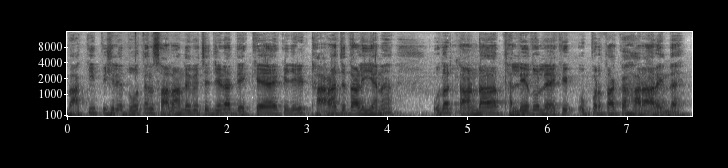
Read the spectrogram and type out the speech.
ਬਾਕੀ ਪਿਛਲੇ 2-3 ਸਾਲਾਂ ਦੇ ਵਿੱਚ ਜਿਹੜਾ ਦੇਖਿਆ ਹੈ ਕਿ ਜਿਹੜੀ 1844 ਹੈ ਨਾ, ਉਹਦਾ ਟਾਂਡਾ ਥੱਲੇ ਤੋਂ ਲੈ ਕੇ ਉੱਪਰ ਤੱਕ ਹਰਾ ਰਹਿੰਦਾ ਹੈ।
